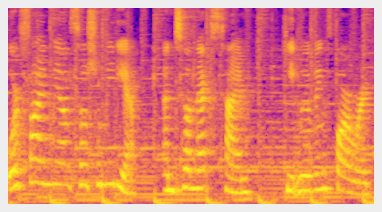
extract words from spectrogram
or find me on social media. Until next time, keep moving forward.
